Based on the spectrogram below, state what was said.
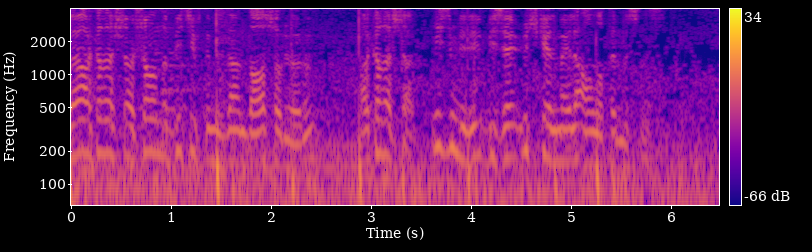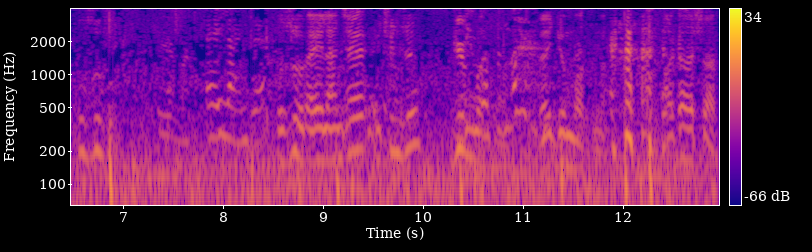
Ve arkadaşlar şu anda bir çiftimizden daha soruyorum. Arkadaşlar İzmir'i bize üç kelimeyle anlatır mısınız? Huzur. Eğlence. Huzur, eğlence, üçüncü gün, batımı ve gün batımı. Arkadaşlar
